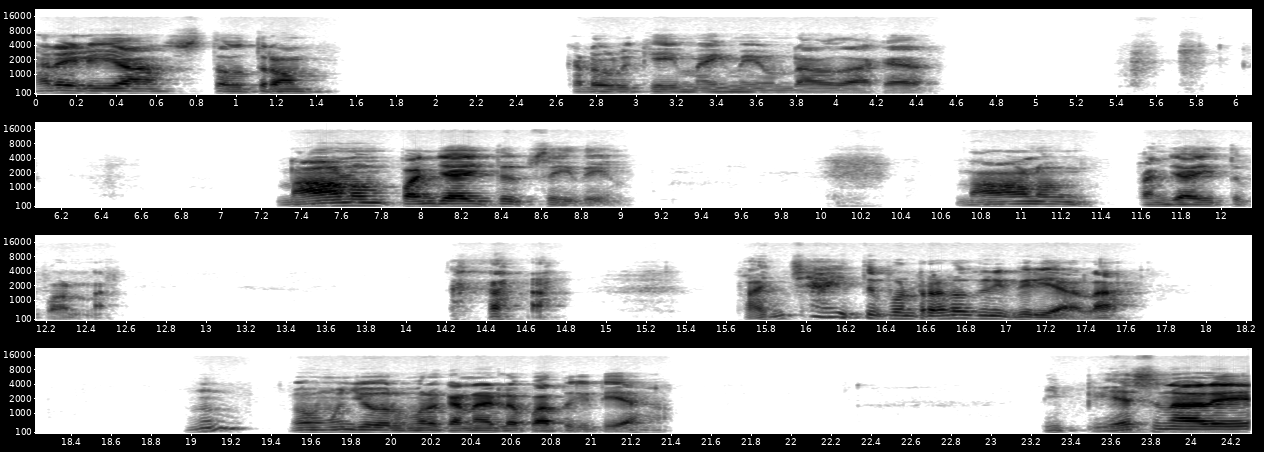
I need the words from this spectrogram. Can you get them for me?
ஹரேலியா ஸ்தோத்திரம். கடவுளுக்கே மகிமை உண்டாவதாக. நானும் பஞ்சாயத்து செய்தேன். நானும் பஞ்சாயத்து பண்ணேன். பஞ்சாயத்து பண்ணுற அளவுக்கு நீ பெரிய ஆளா? ம்? உன் மூஞ்சி ஒரு முறை கண்ணாடியில் பார்த்துக்கிட்டியா? நீ பேசினாலே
